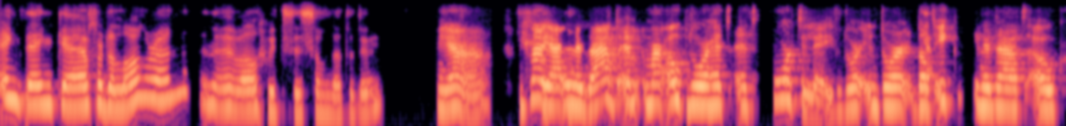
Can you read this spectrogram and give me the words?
ik denk eh, voor de long run eh, wel goed is om dat te doen. Ja, Nou ja, inderdaad. En, maar ook door het, het voor te leven. Door, door dat ik inderdaad ook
